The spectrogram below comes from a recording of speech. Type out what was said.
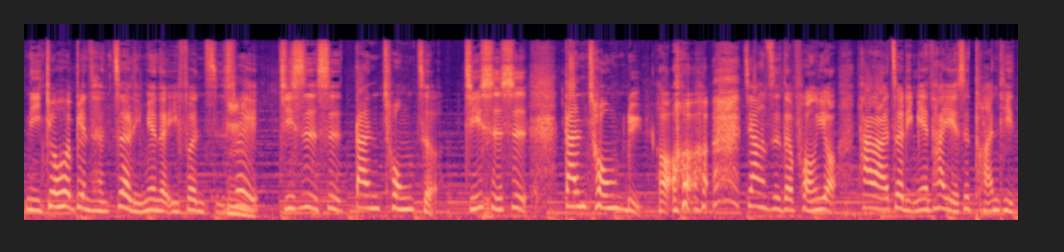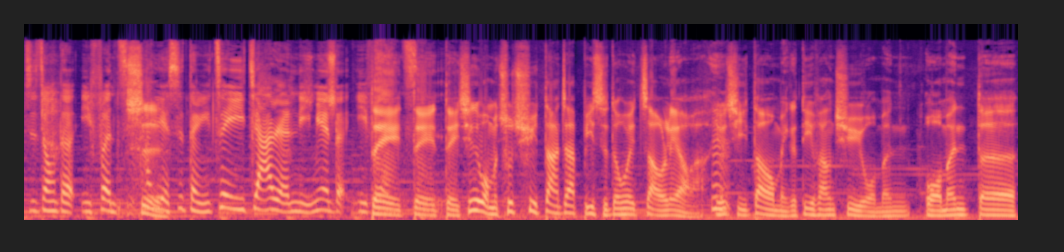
你就会变成这里面的一份子。所以，即使是单冲者。即使是单冲旅 哈，这样子的朋友，他来这里面，他也是团体之中的一份子，是他也是等于这一家人里面的一份子。对对对，其实我们出去，大家彼此都会照料啊，嗯、尤其到每个地方去，我们我们的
